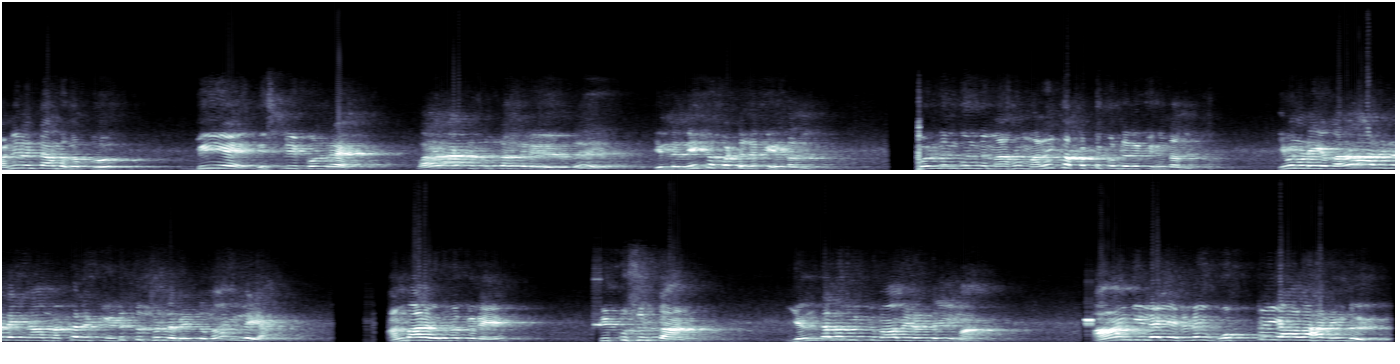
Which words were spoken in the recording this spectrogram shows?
பன்னிரெண்டாம் வகுப்பு பிஏ ஹிஸ்டரி போன்ற வரலாற்று புத்தகங்களில் இருந்து இன்று நீக்கப்பட்டிருக்கின்றது. கொஞ்சம் கொஞ்சமாக மறைக்கப்பட்டு கொண்டிருக்கின்றது. இவனுடைய வரலாறுகளை நாம் மக்களுக்கு எடுத்துச் சொல்ல வேண்டுமா இல்லையா? அன்பான பெருமக்களே திப்பு சுல்தான் எந்த அளவிற்கு மாவீரன் தெரியுமா? ஆங்கிலேயர்களை ஒற்றையாளாக நின்று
